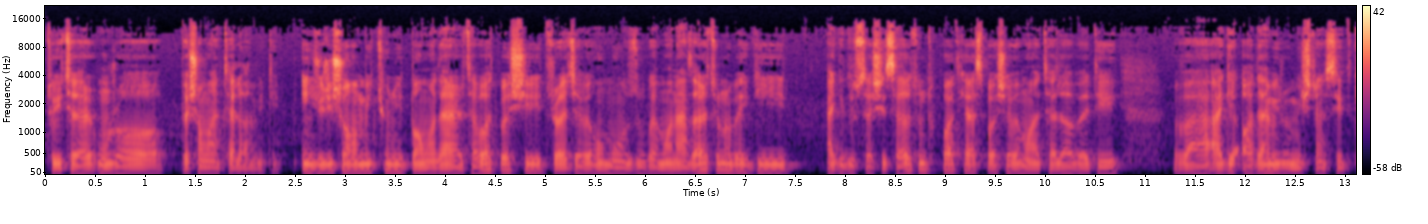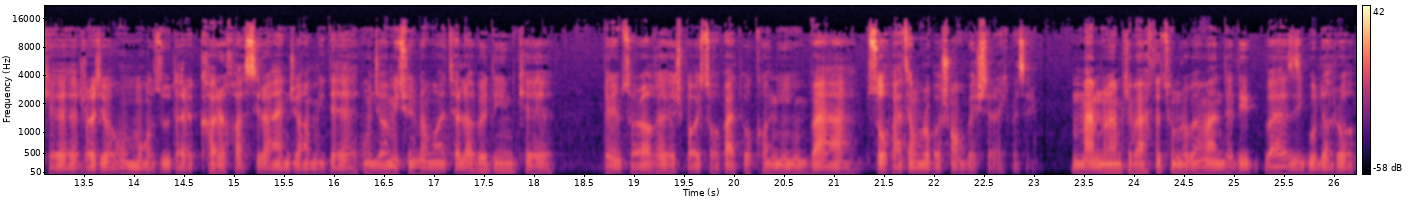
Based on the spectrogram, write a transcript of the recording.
توییتر اون رو به شما اطلاع میدیم. اینجوری شما می‌تونید با ما در ارتباط باشید راجع به اون موضوع به ما نظرتون رو بگید. اگه دوست داشتید صداتون تو پادکست باشه به ما اطلاع بدید. و اگه آدمی رو می‌شناسید که راجع به اون موضوع داره کار خاصی رو انجام میده اونجا می‌تونید به ما اطلاع بدین که بریم سراغش باید صحبت بکنیم و صحبتمون رو با شما به اشتراک بذاریم. ممنونم که وقتتون رو به من دادید و زیبولا رو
